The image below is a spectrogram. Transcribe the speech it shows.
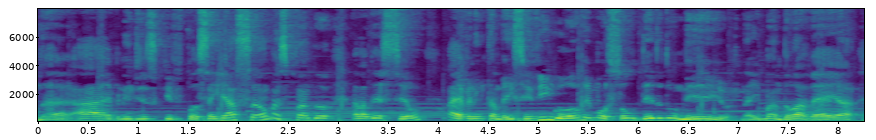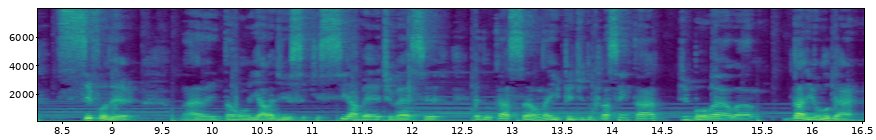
Né? A Evelyn disse que ficou sem reação, mas quando ela desceu, a Evelyn também se vingou e mostrou o dedo do meio né? e mandou a véia se foder. Né? Então, e ela disse que se a véia tivesse educação né, e pedido para sentar, de boa ela daria o lugar.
